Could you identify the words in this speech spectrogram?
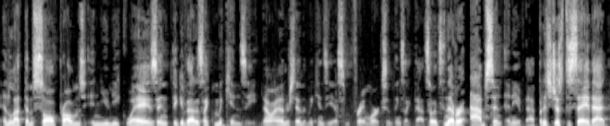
and let them solve problems in unique ways. And think of that as like McKinsey. Now, I understand that McKinsey has some frameworks and things like that. So it's never absent any of that. But it's just to say that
